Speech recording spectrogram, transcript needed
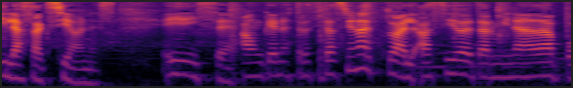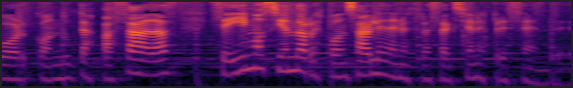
y las acciones y dice, aunque nuestra situación actual ha sido determinada por conductas pasadas, seguimos siendo responsables de nuestras acciones presentes.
